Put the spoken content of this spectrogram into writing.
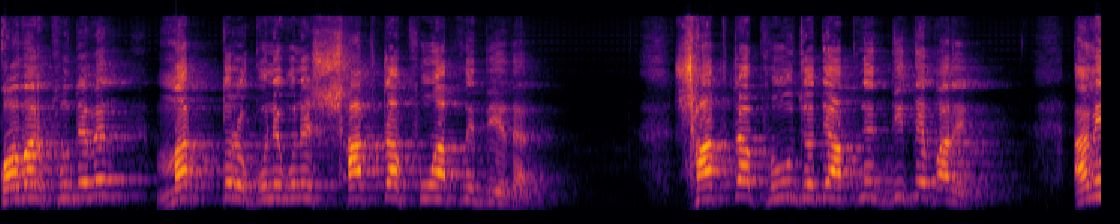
কবার ফু দেবেন, মাত্র গুনে গুনে সাতটা ফু আপনি দিয়ে দেন। সাতটা ফু যদি আপনি দিতে পারেন, আমি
